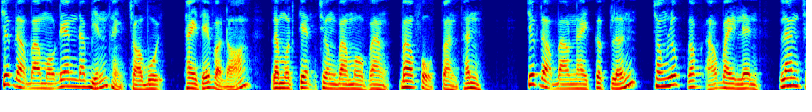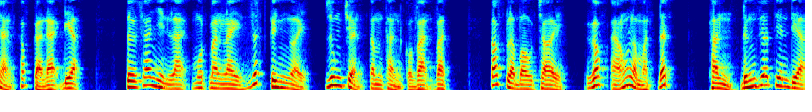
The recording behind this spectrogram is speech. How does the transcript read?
Chiếc đạo bào màu đen đã biến thành trò bụi, thay thế vào đó là một kiện trường bào màu vàng bao phủ toàn thân. Chiếc đạo bào này cực lớn, trong lúc góc áo bay lên, lan tràn khắp cả đại địa. Từ xa nhìn lại, một màn này rất kinh người, dung chuyển tâm thần của vạn vật. Tóc là bầu trời, góc áo là mặt đất. Thần đứng giữa thiên địa,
